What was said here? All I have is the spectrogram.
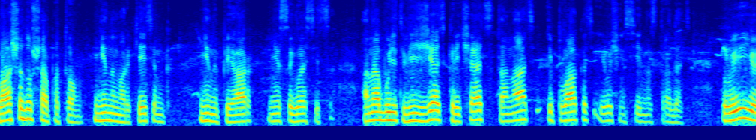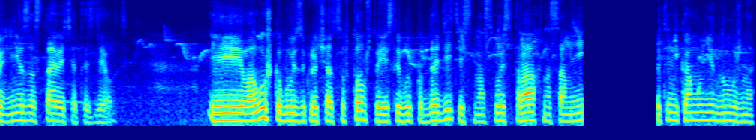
ваша душа потом ни на маркетинг, ни на пиар не согласится. Она будет визжать, кричать, стонать и плакать, и очень сильно страдать. Вы ее не заставите это сделать. И ловушка будет заключаться в том, что если вы поддадитесь на свой страх, на сомнение, это никому не нужно,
